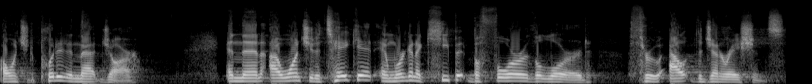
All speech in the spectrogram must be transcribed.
I want you to put it in that jar. And then I want you to take it and we're going to keep it before the Lord throughout the generations.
